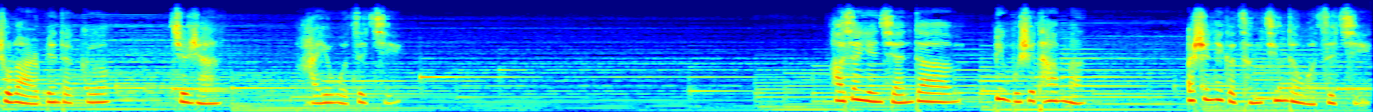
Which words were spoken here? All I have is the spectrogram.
除了耳边的歌，居然还有我自己，好像眼前的。并不是他们，而是那个曾经的我自己。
